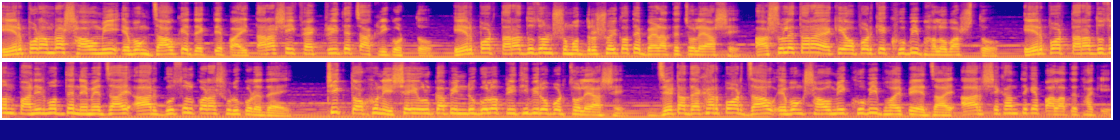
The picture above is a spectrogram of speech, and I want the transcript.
এরপর আমরা শাওমি এবং জাওকে দেখতে পাই, তারা সেই ফ্যাক্টরিতে চাকরি করত। এরপর তারা দুজন সমুদ্র সৈকতে বেড়াতে চলে আসে। আসলে তারা একে অপরকে খুবই ভালোবাসতো। এরপর তারা দুজন পানির মধ্যে নেমে যায় আর গোসল করা শুরু করে দেয়। ঠিক তখনই সেই উল্কাপিণ্ডগুলো পৃথিবীর ওপর চলে আসে। যেটা দেখার পর যাও এবং শাওমি খুবই ভয় পেয়ে যায় আর সেখান থেকে পালাতে থাকে।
